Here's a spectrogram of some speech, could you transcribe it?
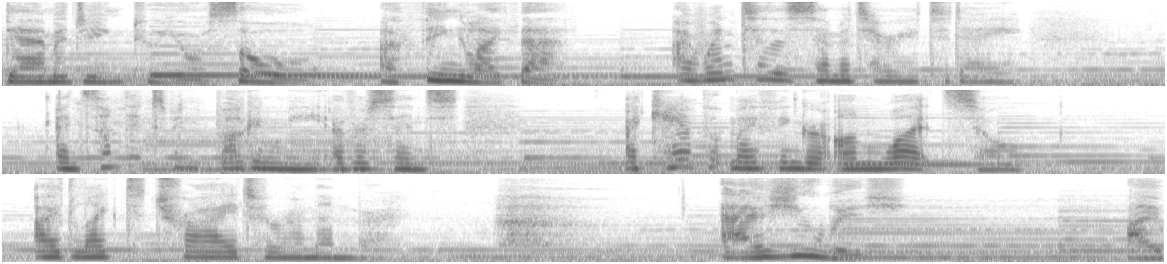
damaging to your soul, a thing like that. I went to the cemetery today, and something's been bugging me ever since. I can't put my finger on what, so I'd like to try to remember. As you wish. I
